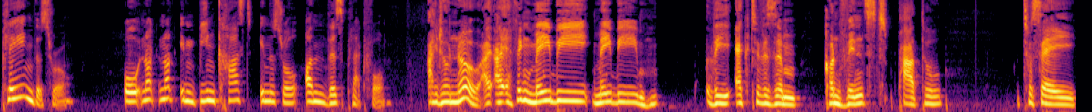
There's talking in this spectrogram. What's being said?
playing this role? Or not, not in being cast in this role on this platform? I don't know. I, I think maybe maybe the activism convinced Phathu to say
